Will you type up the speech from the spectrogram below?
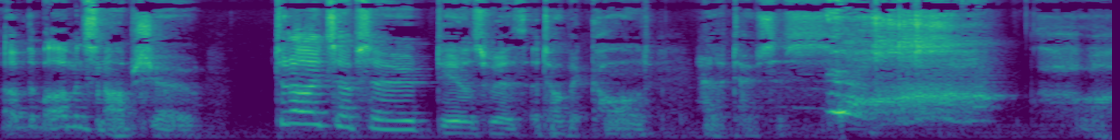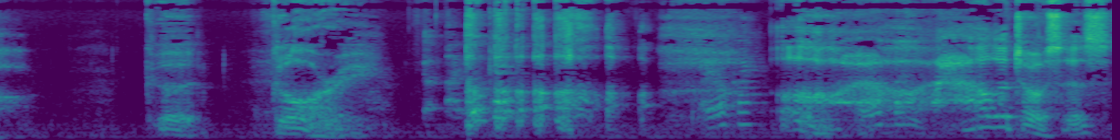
of the Bob and Snob Show. Tonight's episode deals with a topic called halitosis. Oh, good glory. Okay. Are you okay? Oh, halitosis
